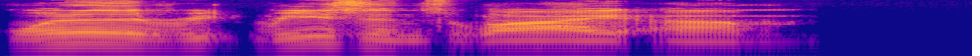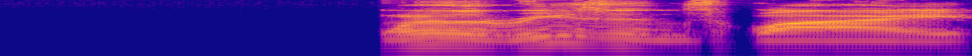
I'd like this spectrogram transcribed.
one of the re- reasons why um, one of the reasons why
